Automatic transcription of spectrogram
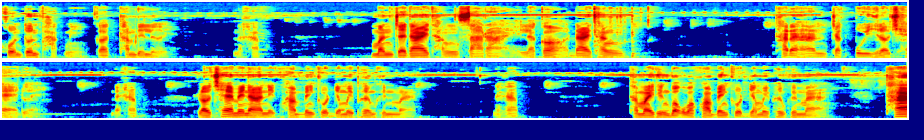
โคนต้นผักนี่ก็ทำได้เลยนะครับ มันจะได้ทั้งสาหร่ายแล้วก็ได้ทั้งาตุอาหารจากปุ๋ยที่เราแช่ด้วยนะครับ เราแช่ไม่นานเนี่ยความเป็นกรดยังไม่เพิ่มขึ้นมากนะครับทำไมถึงบอกว่าความเป็นกรดยังไม่เพิ่มขึ้นมาก ถ้า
